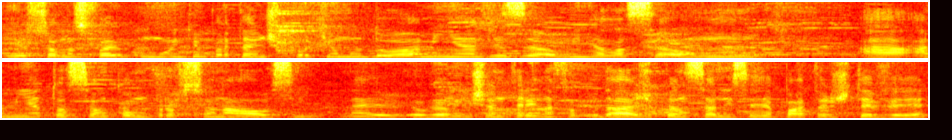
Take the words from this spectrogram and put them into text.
E o Somos foi muito importante porque mudou a minha visão em relação à, à minha atuação como profissional. Assim, né? Eu realmente entrei na faculdade pensando em ser repórter de TV.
